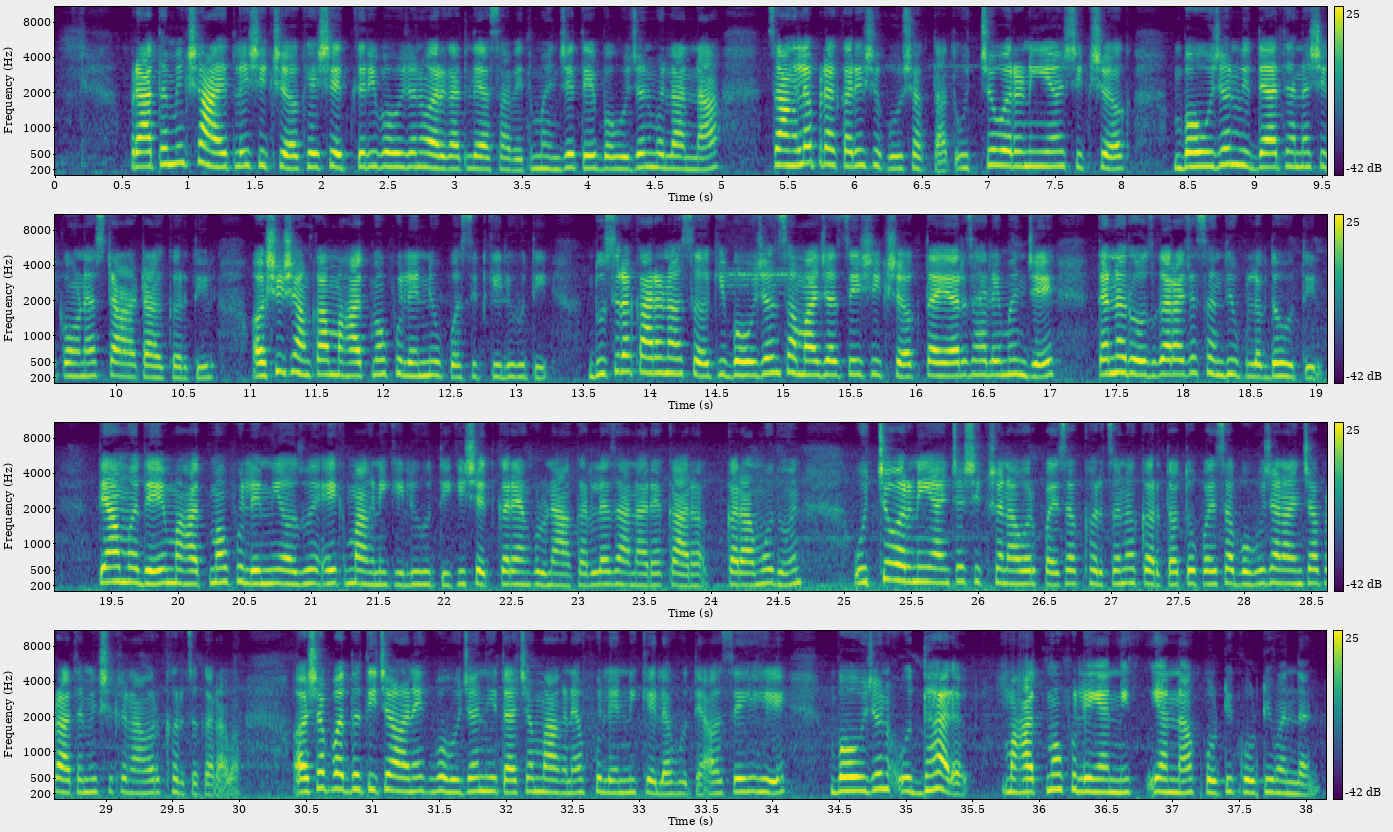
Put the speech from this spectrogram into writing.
प्राथमिक शाळेतले शिक्षक हे शेतकरी बहुजन वर्गातले असावेत. म्हणजे ते बहुजन मुलांना चांगल्या प्रकारे शिकवू शकतात. उच्चवर्णीय शिक्षक बहुजन विद्यार्थ्यांना शिकवण्यास टाळाटाळ करतील अशी शंका महात्मा फुलेंनी उपस्थित केली होती. दुसरं कारण असं की बहुजन समाजाचे शिक्षक तयार झाले म्हणजे त्यांना रोजगाराच्या संधी उपलब्ध होतील. त्यामध्ये महात्मा फुलेंनी अजून एक मागणी केली होती की शेतकऱ्यांकडून आकारल्या जाणाऱ्या कार करामधून उच्चवर्णीयांच्या शिक्षणावर पैसा खर्च न करता तो पैसा बहुजनांच्या प्राथमिक शिक्षणावर खर्च करावा. अशा पद्धतीच्या अनेक बहुजन हिताच्या मागण्या फुलेंनी केल्या होत्या. असे हे बहुजन उद्धारक महात्मा फुले यांनी यांना कोटी कोटी वंदन.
